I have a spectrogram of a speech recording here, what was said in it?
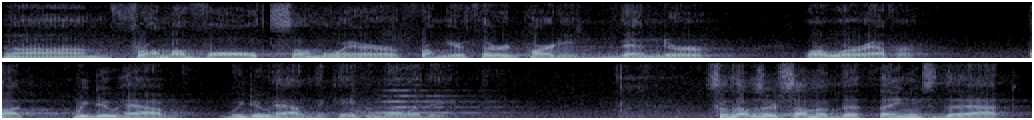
um, from a vault somewhere, from your third-party vendor, or wherever. But we do have we do have the capability. So those are some of the things that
